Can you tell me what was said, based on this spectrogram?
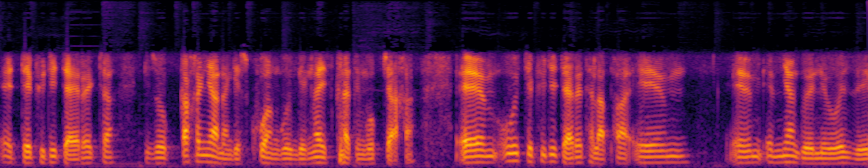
eh, deputy director. Ngizokahanyana ngesikhuwa ngenxa yesikhathi ngokujaha. Um u-deputy director lapha em- emnyangweni weze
